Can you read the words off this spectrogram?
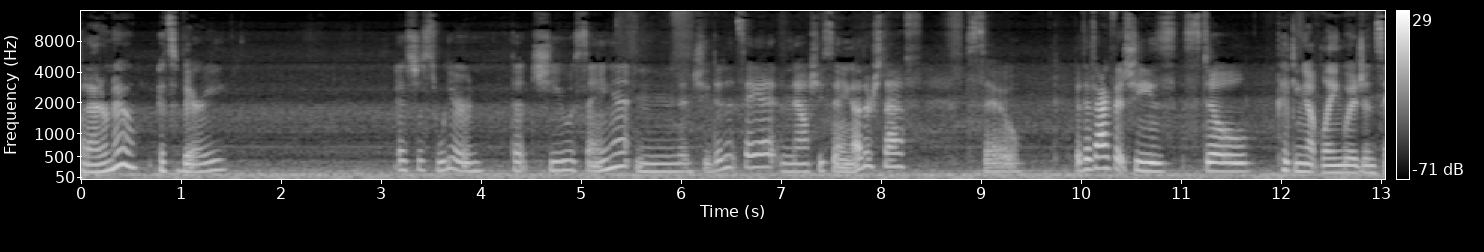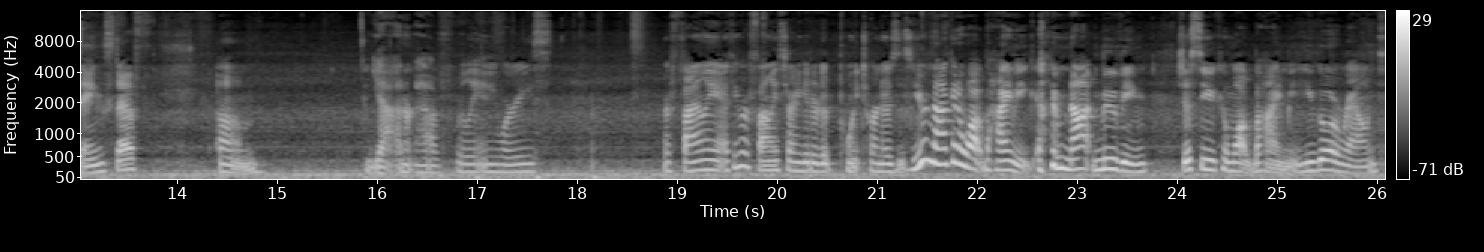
but I don't know. It's very, it's just weird that she was saying it and then she didn't say it and now she's saying other stuff. So, but the fact that she's still picking up language and saying stuff, um, yeah, I don't have really any worries. We're finally, I think we're finally starting to get her to point to our noses. You're not going to walk behind me. I'm not moving just so you can walk behind me. You go around.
